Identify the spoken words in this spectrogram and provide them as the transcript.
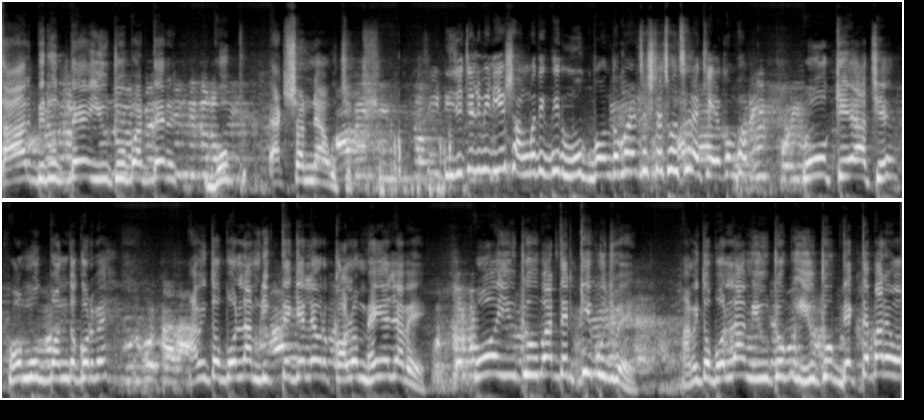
তার বিরুদ্ধে ইউটিউবারদের বুক অ্যাকশন নেওয়া উচিত। ডিজিটাল মিডিয়ার সাংবাদিকদের মুখ বন্ধ করার চেষ্টা চলছে নাকি এরকম ভাবে ও কে আছে? ও মুখ বন্ধ করবে? আমি তো বললাম লিখতে গেলে ওর কলম ভেঙে যাবে। ও ইউটিউবারদের কি বুঝবে? আমি তো বললাম ইউটিউব ইউটিউব দেখতে পারে ও।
